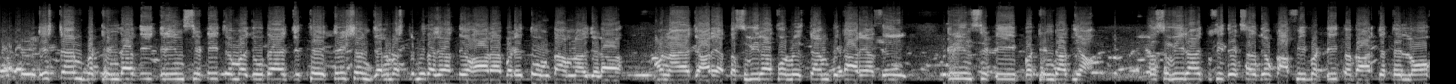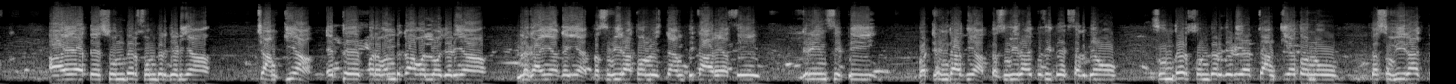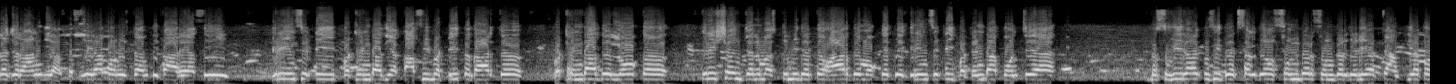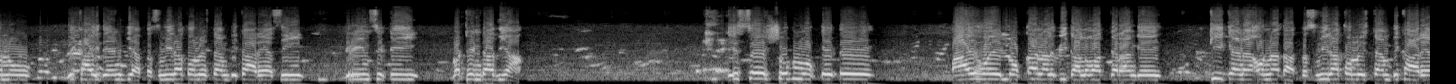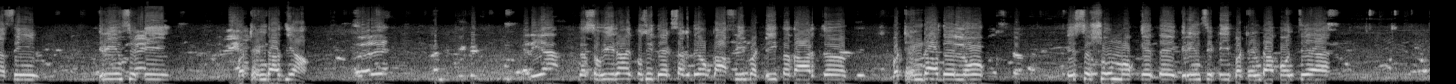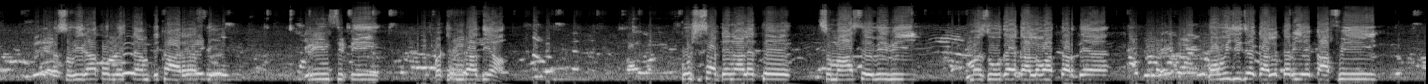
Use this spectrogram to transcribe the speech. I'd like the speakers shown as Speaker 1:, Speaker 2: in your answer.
Speaker 1: ਇਸ ਟਾਈਮ ਬਠਿੰਡਾ ਦੀ green city 'ਚ ਮੌਜੂਦ ਹੈ, ਜਿੱਥੇ ਕ੍ਰਿਸ਼ਨ ਜਨਮਸ਼ਟਮੀ ਦਾ ਜਿਹੜਾ ਤਿਉਹਾਰ ਹੈ, ਬੜੇ ਧੂਮਧਾਮ ਨਾਲ ਜਿਹੜਾ ਮਨਾਇਆ ਜਾ ਰਿਹਾ। ਤਸਵੀਰਾਂ ਤੁਹਾਨੂੰ ਇਸ ਟਾਈਮ ਦਿਖਾ ਰਿਹਾ ਸੀ ਗ੍ਰੀਨ ਸਿਟੀ ਬਠਿੰਡਾ ਦੀਆਂ। ਤਸਵੀਰਾਂ ਤੁਸੀਂ ਦੇਖ ਸਕਦੇ ਹੋ, ਕਾਫੀ ਵੱਡੀ ਤਾਦਾਦ 'ਚ ਲੋਕ ਆਏ ਆ ਤੇ ਸੁੰਦਰ ਸੁੰਦਰ ਜਿਹੜੀਆਂ ਝਾਂਕੀਆਂ ਇੱਥੇ ਪ੍ਰਬੰਧਕਾਂ ਵੱਲੋਂ ਜਿਹੜੀਆਂ ਲਗਾਈਆਂ ਗਈਆਂ। ਤਸਵੀਰਾਂ ਤੁਹਾਨੂੰ ਇਸ ਟਾਈਮ ਦਿਖਾ ਰਿਹਾ ਸੀ ਗ੍ਰੀਨ ਸਿਟੀ ਬਠਿੰਡਾ ਦੀਆਂ। ਤਸਵੀਰਾਂ ਤੁਸੀਂ ਦੇਖ ਸਕਦੇ ਹੋ, ਸੁੰਦਰ ਸੁੰਦਰ ਜਿਹੜੀਆਂ ਝਾਂਕੀਆਂ ਤੁਹਾਨੂੰ ਤਸਵੀਰਾਂ ਨਜ਼ਰ ਆਉਣਗੀਆਂ। ਤਸਵੀਰਾਂ ਤੁਹਾਨੂੰ ਇਸ ਟਾਈਮ ਦਿਖਾ ਰਿਹਾ ਸੀ ਗ੍ਰੀਨ ਸਿਟੀ ਬਠਿੰਡਾ ਦੀਆਂ ਕਾਫੀ ਵੱਡੀ ਤਾਦਾਦ 'ਚ ਬਠਿੰਡਾ ਦੇ ਲੋਕ ਕ੍ਰਿਸ਼ਨ ਜਨਮ ਅਸ਼ਟਮੀ ਦੇ ਤਿਉਹਾਰ ਦੇ ਮੌਕੇ ਤੇ ਗ੍ਰੀਨ ਸਿਟੀ ਬਠਿੰਡਾ ਪਹੁੰਚੇ ਆ। ਤਸਵੀਰਾਂ ਤੁਸੀਂ ਦੇਖ ਸਕਦੇ ਹੋ, ਸੁੰਦਰ ਸੁੰਦਰ ਜਿਹੜੀਆਂ ਝਾਂਕੀਆਂ ਤੁਹਾਨੂੰ ਦਿਖਾਈ ਦੇਣਗੀਆਂ। ਤਸਵੀਰਾਂ ਤੁਹਾਨੂੰ ਇਸ ਟਾਈਮ ਦਿਖਾ ਰਿਹਾ ਸੀ ਗ੍ਰੀਨ ਸਿਟੀ ਬਠਿੰਡਾ ਦੀਆਂ। ਇਸ ਸ਼ੁਭ ਮੌਕੇ ਤੇ ਆਏ ਹੋਏ ਲੋਕਾਂ ਨਾਲ ਵੀ ਗੱਲਬਾਤ ਕਰਾਂਗੇ। ਕੀ ਕਹਿਣਾ ਉਹਨਾਂ ਦਾ? ਤਸਵੀਰਾਂ ਤੁਹਾਨੂੰ ਇਸ ਟਾਈਮ ਦਿਖਾ ਰਿਹਾ ਸੀ ਗ੍ਰੀਨ ਸਿਟੀ ਬਠਿੰਡਾ ਦੀਆਂ।
Speaker 2: ਅਰੇ ਕਰੀਆ
Speaker 1: ਤਸਵੀਰਾਂ ਤੁਸੀਂ ਦੇਖ ਸਕਦੇ ਹੋ ਕਾਫੀ ਵੱਡੀ ਤਾਦਾਦ 'ਚ ਬਠਿੰਡਾ ਦੇ ਲੋਕ ਇਸ ਸ਼ੁਭ ਮੌਕੇ ਤੇ ਗ੍ਰੀਨ ਸਿਟੀ ਬਠਿੰਡਾ ਪਹੁੰਚੇ ਆ। ਤਸਵੀਰਾਂ ਤੁਹਾਨੂੰ ਇਸ ਟਾਈਮ ਦਿਖਾ ਰਿਹਾ ਸੀ ਗ੍ਰੀਨ ਸਿਟੀ ਬਠਿੰਡਾ ਦੀਆਂ। ਕੁਝ ਸਾਡੇ ਨਾਲ ਇੱਥੇ ਸਮਾਜ ਸੇਵੀ ਵੀ ਮੌਜੂਦ ਹੈ ਗੱਲਬਾਤ ਕਰਦੇ ਆ। ਉਹ ਵੀ ਜੀ ਜੇ ਗੱਲ ਕਰੀਏ ਕਾਫੀ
